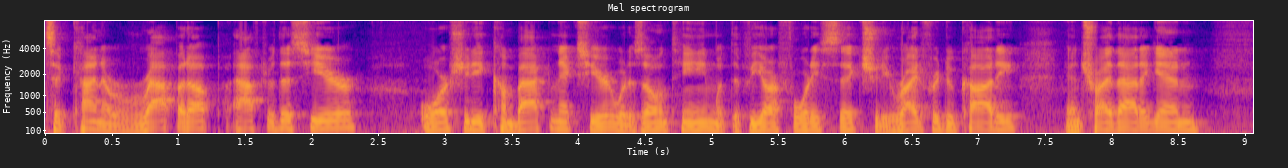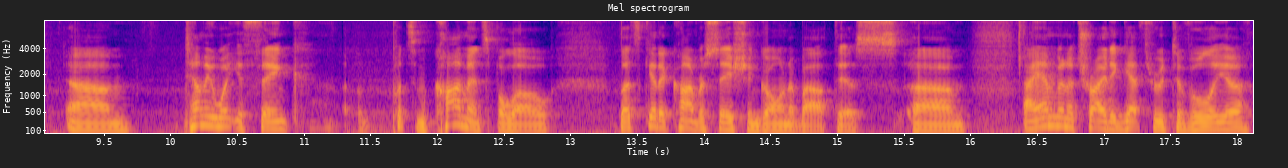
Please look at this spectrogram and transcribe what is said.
to kind of wrap it up after this year? Or should he come back next year with his own team with the VR46? Should he ride for Ducati and try that again? Um, tell me what you think. Put some comments below let's get a conversation going about this. Um, I am going to try to get through Tavullia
